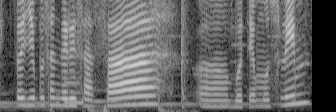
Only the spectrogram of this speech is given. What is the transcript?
itu aja pesan dari Sasa uh, buat yang muslim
